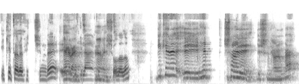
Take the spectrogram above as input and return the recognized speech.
iki taraf için de e, Evet, bilgilendirmiş evet. olalım. Bir kere e, hep şöyle düşünüyorum ben.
